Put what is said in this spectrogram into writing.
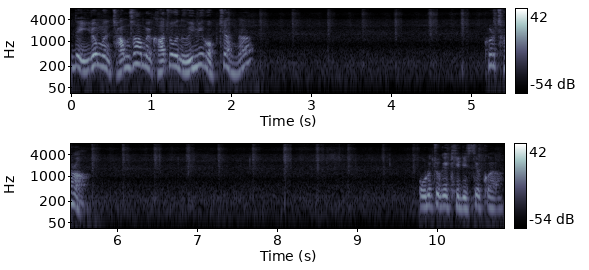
근데 이러면 잠수함을 가져온 의미가 없지 않나? 그렇잖아 오른쪽에 길 있을 거야.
